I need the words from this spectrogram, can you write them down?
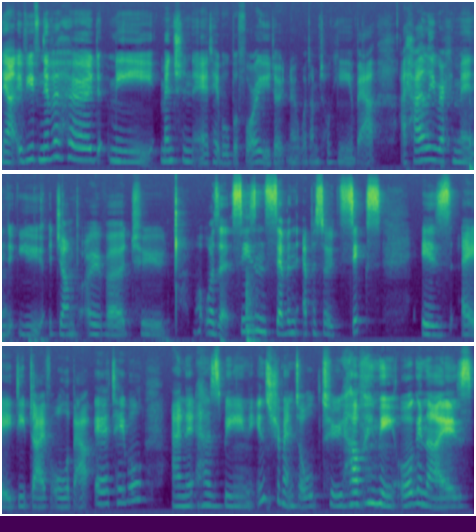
Now if you've never heard me mention airtable before you don't know what i'm talking about i highly recommend you jump over to what was it? Season 7 episode 6 is a deep dive all about airtable and it has been instrumental to helping me organize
